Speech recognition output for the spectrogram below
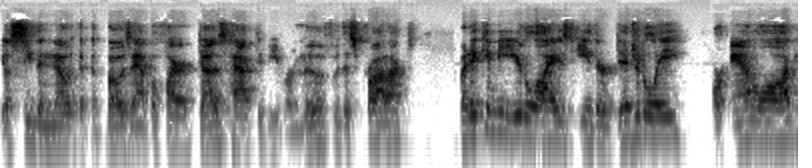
You'll see the note that the Bose amplifier does have to be removed with this product, but it can be utilized either digitally or analog.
